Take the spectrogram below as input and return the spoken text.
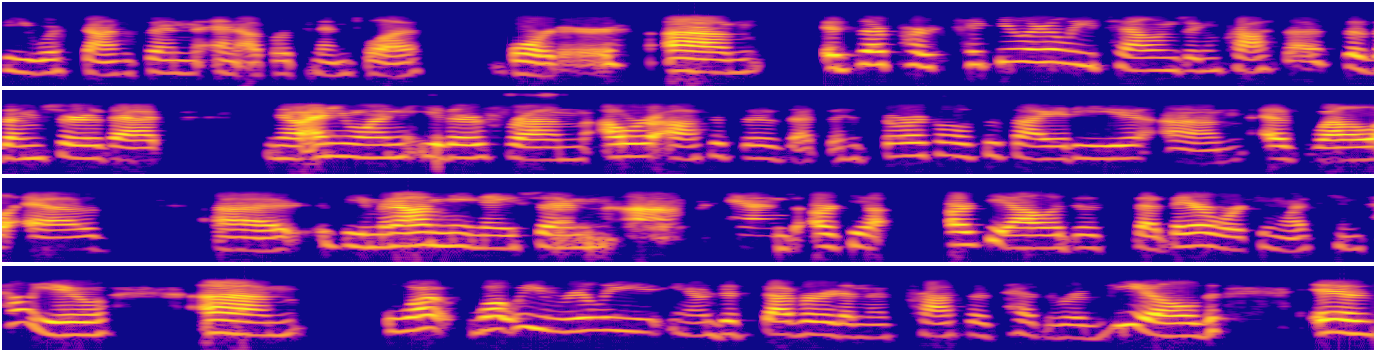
the Wisconsin and Upper Peninsula border. Um, it's a particularly challenging process, as I'm sure that you know, anyone either from our offices at the Historical Society, um, as well as uh, the Menominee Nation um, and archae archaeologists that they are working with can tell you, um, what, what we really, you know, discovered in this process has revealed is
